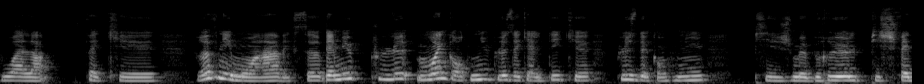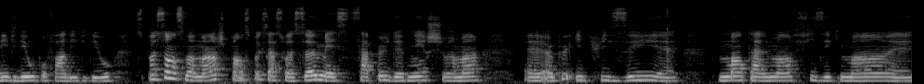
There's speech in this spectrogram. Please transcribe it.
voilà. Fait que revenez-moi avec ça. J'aime mieux plus, moins de contenu, plus de qualité que plus de contenu puis je me brûle, puis je fais des vidéos pour faire des vidéos. C'est pas ça en ce moment, je pense pas que ça soit ça, mais ça peut le devenir. Je suis vraiment euh, un peu épuisée euh, mentalement, physiquement. Euh,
